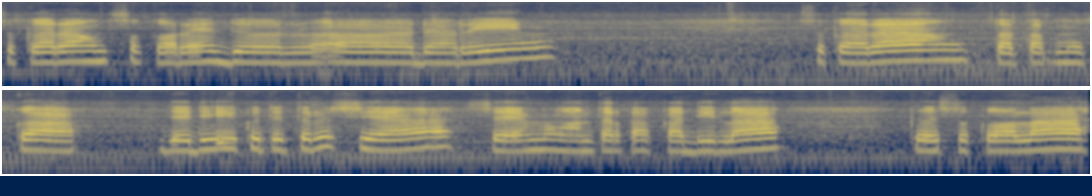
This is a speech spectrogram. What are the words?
Sekarang sekolahnya dar, uh, daring. Sekarang tatap muka. Jadi ikuti terus ya. Saya mau ngantar kakak Dila Ke sekolah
